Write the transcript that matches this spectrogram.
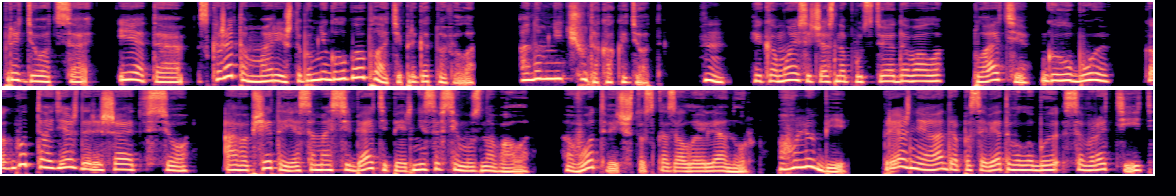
Придется. И это, скажи там Мари, чтобы мне голубое платье приготовила. Оно мне чудо как идет. Хм, и кому я сейчас напутствие давала? Платье? Голубое? Как будто одежда решает все. А вообще-то я сама себя теперь не совсем узнавала. Вот ведь что сказала Элеонор. Влюби. Прежняя Адра посоветовала бы совратить,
